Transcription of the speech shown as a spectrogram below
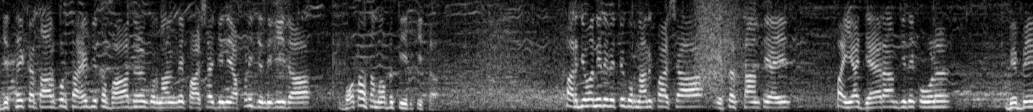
ਜਿੱਥੇ ਕਰਤਾਰਪੁਰ ਸਾਹਿਬ ਜੀ ਤੋਂ ਬਾਅਦ ਗੁਰੂ ਨਾਨਕ ਦੇਵ ਪਾਤਸ਼ਾਹ ਜੀ ਨੇ ਆਪਣੀ ਜ਼ਿੰਦਗੀ ਦਾ ਬਹੁਤਾ ਸਮਾਂ ਬਤੀਤ ਕੀਤਾ। ਭਰ ਜਵਾਨੀ ਦੇ ਵਿੱਚ ਗੁਰੂ ਨਾਨਕ ਪਾਤਸ਼ਾਹ ਇਸ ਸਥਾਨ ਤੇ ਆਏ। ਭਾਈਆ ਜੈ ਰਾਮ ਜੀ ਦੇ ਕੋਲ ਬੇਬੇ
